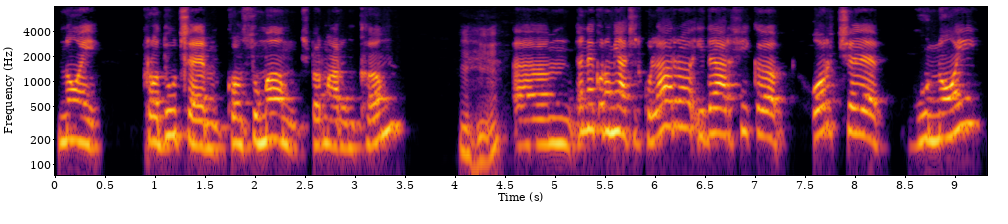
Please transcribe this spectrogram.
noi producem, consumăm și pe urmă aruncăm, Uh-huh. În economia circulară, ideea ar fi că orice gunoi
